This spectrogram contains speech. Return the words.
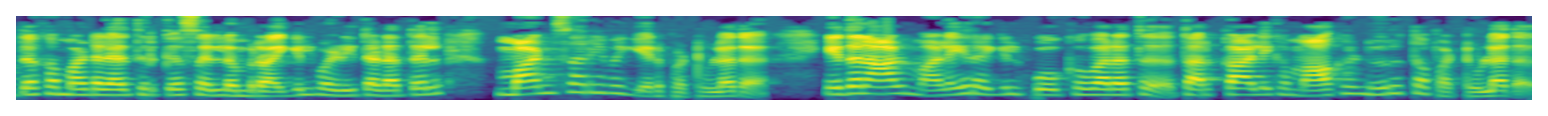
உதகமண்டலத்திற்கு செல்லும் ரயில் வழித்தடத்தில் மண் சரிவு ஏற்பட்டுள்ளது. இதனால் மலை ரயில் போக்குவரத்து தற்காலிகமாக நிறுத்தப்பட்டுள்ளது.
